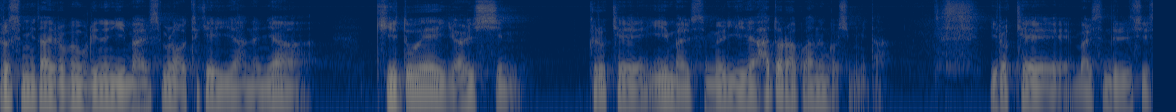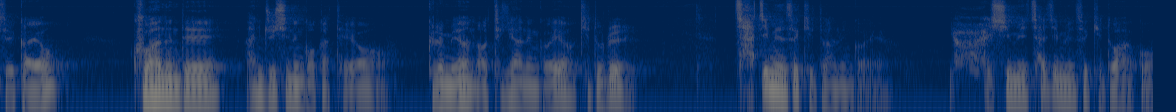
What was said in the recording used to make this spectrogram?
그렇습니다. 여러분, 우리는 이 말씀을 어떻게 이해하느냐? 기도의 열심. 그렇게 이 말씀을 이해하더라고 하는 것입니다. 이렇게 말씀드릴 수 있을까요? 구하는데 안 주시는 것 같아요. 그러면 어떻게 하는 거예요? 기도를 찾으면서 기도하는 거예요. 열심히 찾으면서 기도하고.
